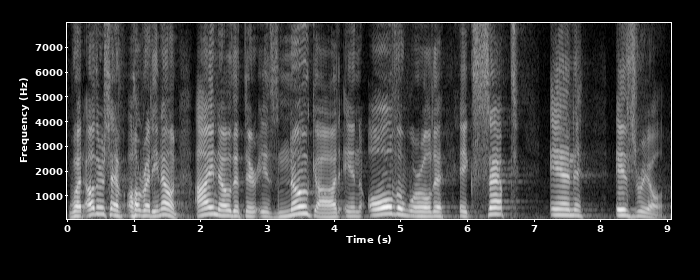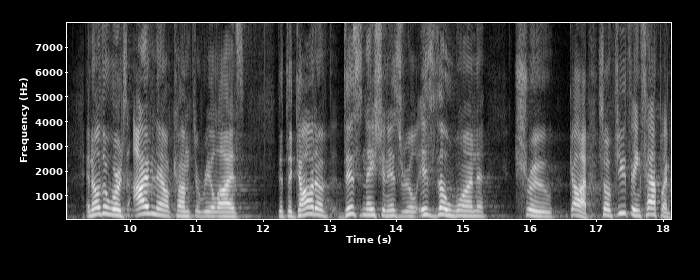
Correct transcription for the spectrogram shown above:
what others have already known. I know that there is no God in all the world except in Israel. In other words, I've now come to realize that the God of this nation, Israel, is the one true God. So a few things happened.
